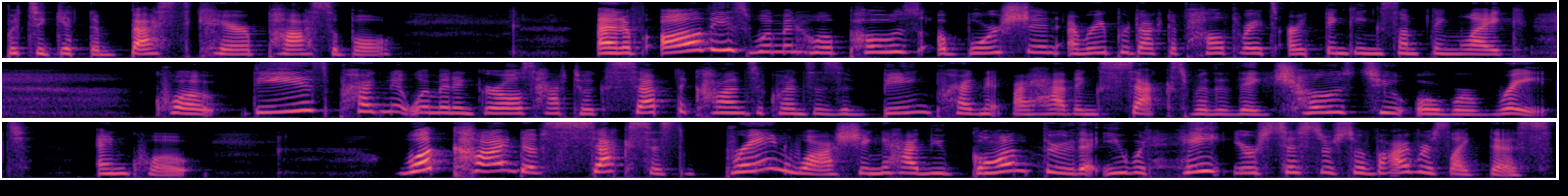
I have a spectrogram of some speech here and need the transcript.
but to get the best care possible. And if all these women who oppose abortion and reproductive health rights are thinking something like, quote, these pregnant women and girls have to accept the consequences of being pregnant by having sex, whether they chose to or were raped, end quote. What kind of sexist brainwashing have you gone through that you would hate your sister survivors like this?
